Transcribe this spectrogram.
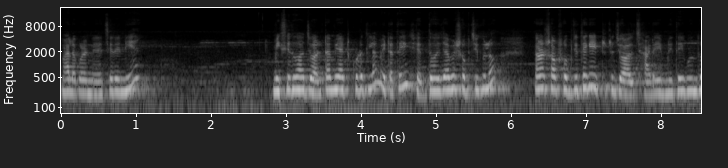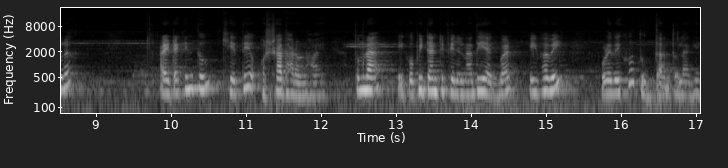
ভালো করে নেড়ে চেড়ে নিয়ে মিক্সি ধোয়া জলটা আমি অ্যাড করে দিলাম। এটাতেই সেদ্ধ হয়ে যাবে সবজিগুলো। কারণ সব সবজি থেকে একটু একটু জল ছাড়ে এমনিতেই বন্ধুরা। আর এটা কিন্তু খেতে অসাধারণ হয়। তোমরা এই কপির ডানটি ফেলে না দিয়ে একবার এইভাবেই করে দেখো, দুর্দান্ত লাগে।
